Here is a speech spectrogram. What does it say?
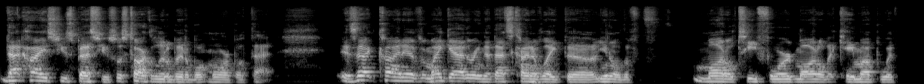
that highest use, best use, let's talk a little bit about more about that. Is that kind of, am I gathering that that's kind of like the, you know, the Model T Ford model that came up with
